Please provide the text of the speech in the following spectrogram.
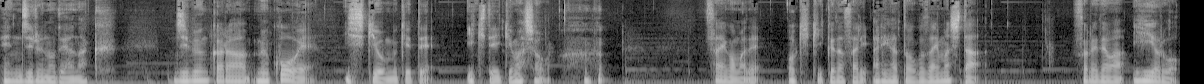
演じるのではなく自分から向こうへ意識を向けて生きていきましょう。最後までお聴きくださりありがとうございました。それではいい夜を。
